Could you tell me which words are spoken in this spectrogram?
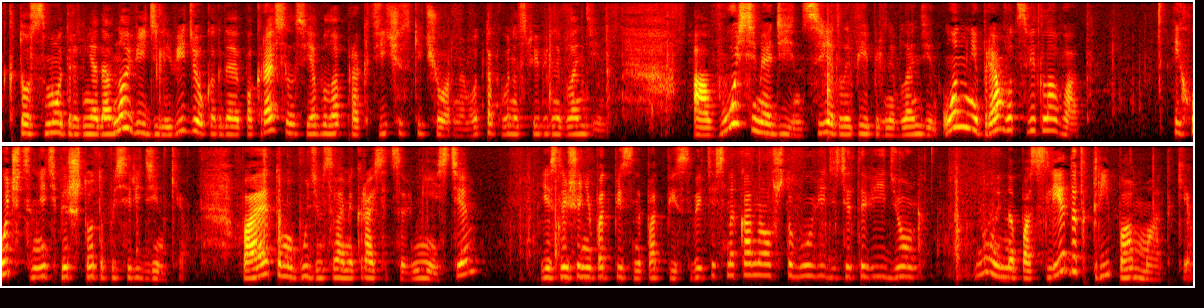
Кто смотрит меня давно, видели видео, когда я покрасилась, я была практически черным. Вот такой у нас пепельный блондин. А 8.1 светлый пепельный блондин, он мне прям вот светловат. И хочется мне теперь что-то посерединке. Поэтому будем с вами краситься вместе. Если еще не подписаны, подписывайтесь на канал, чтобы увидеть это видео. Ну и напоследок три помадки.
